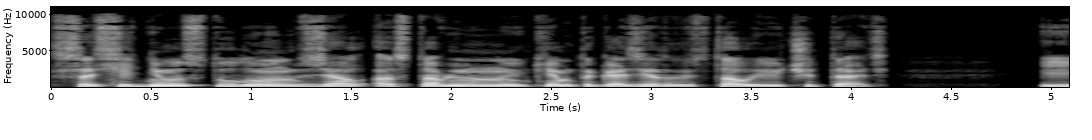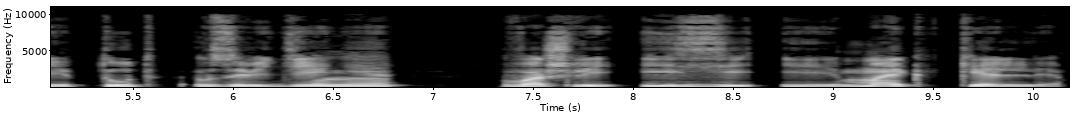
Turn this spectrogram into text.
С соседнего стула он взял оставленную кем-то газету и стал ее читать. И тут в заведение вошли Изи и Майк Келли.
